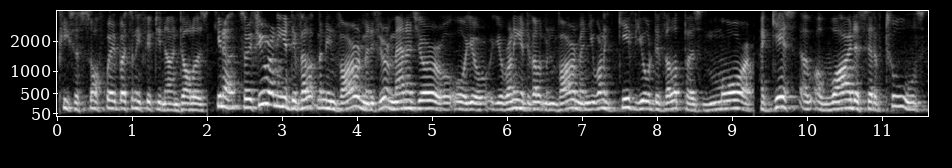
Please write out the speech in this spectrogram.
piece of software, but it's only $59. You know, so if you're running a development environment, if you're a manager or, or you're, you're running a development environment, you want to give your developers more, I guess, a, a wider set of tools tools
